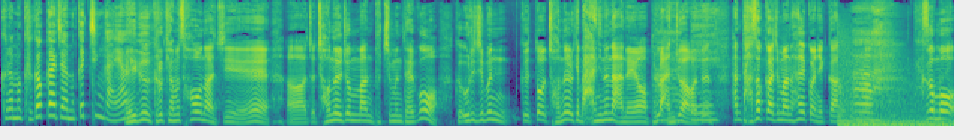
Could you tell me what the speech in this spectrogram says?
그러면 그것까지 하면 끝인가요? 에이그 그렇게 하면 서운하지. 어, 저 전을 좀만 부치면 되고 그 우리 집은 그 또 전을 이렇게 많이는 안 해요. 별로 안 아, 좋아하거든. 네. 한 다섯 가지만 할 거니까. 아, 그거 뭐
